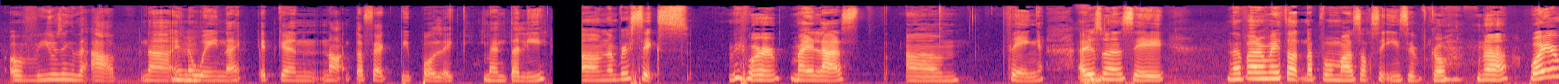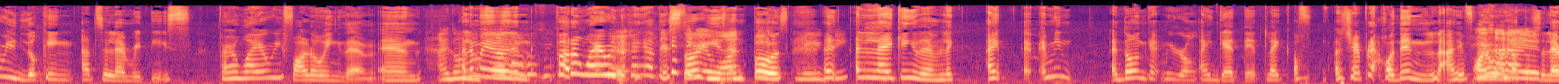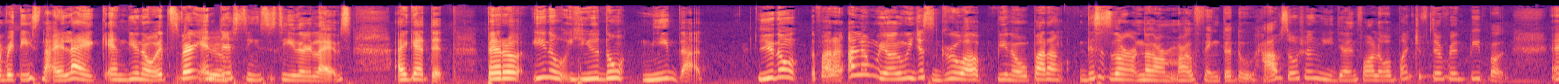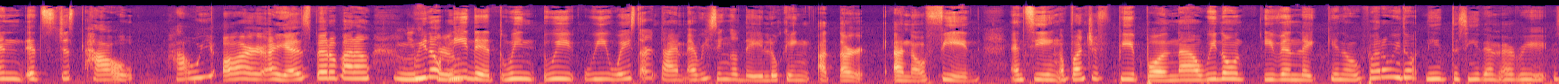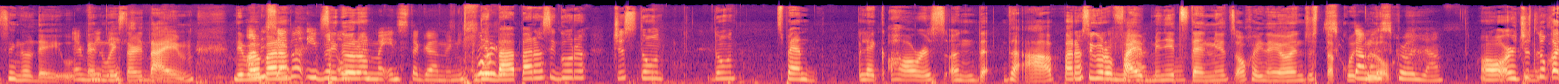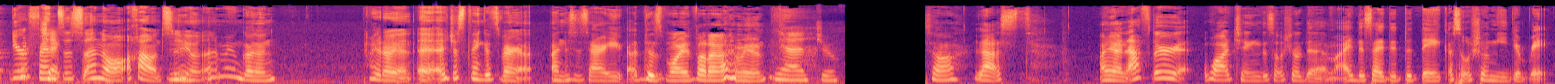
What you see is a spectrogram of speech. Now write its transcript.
of using the app na in a Mhm. way na it can not affect people like mentally. Um, number six, before my last um thing, I just wanna say na parang may thought na pumasok sa isip ko na why are we looking at celebrities? Parang why are we following them? And I don't alam mo know. yun, parang why are we looking at their stories and posts Maybe. and, and liking them? Like, I, I mean, uh, don't get me wrong, I get it. Like, of at syempre ako din, I follow a lot of Right. celebrities na I like. And, you know, it's very True. interesting to see their lives. I get it. Pero, you know, you don't need that. You don't, parang, alam mo yun, we just grew up, you know, parang, this is the normal thing to do. Have social media and follow a bunch of different people. And it's just how, how we are, I guess. Pero parang, Mm, we don't true. need it. We, we, we waste our time every single day looking at our, ano, feed and seeing a bunch of people na we don't even like, you know, parang we don't need to see them every single day Every and day, waste our yeah. time. Di ba? Parang, I don't even siguro, open my Instagram anymore. Diba? Parang siguro, just don't, don't spend like hours on the, the app. Parang siguro Yeah, 5 minutes, 10 minutes, okay na yun. Just a quick Tamang look. scroll lang. Oh, or just look at your Quick check. friends' ano, accounts. So, Mm. yun. Alam mo yung ganun. Pero yun, I I just think it's very unnecessary at this point. Parang alam mo yun. Yeah, true. So, last. Ayun, after watching The Social Dilemma, I decided to take a social media break.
